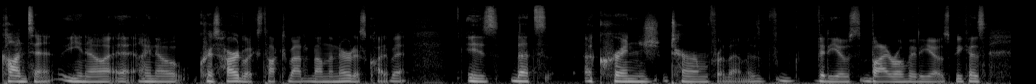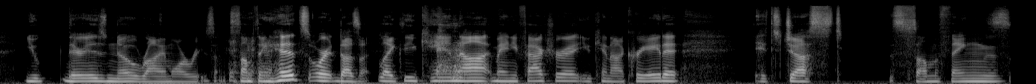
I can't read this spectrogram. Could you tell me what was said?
content. You know, I, I know Chris Hardwick's talked about it on the Nerdist quite a bit. Is that's a cringe term for them is videos, viral videos, because you there is no rhyme or reason. Something hits or it doesn't. Like you cannot manufacture it, you cannot create it. It's just some things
